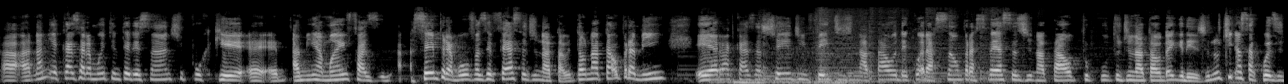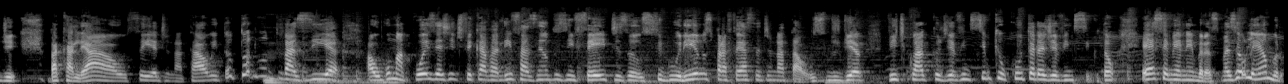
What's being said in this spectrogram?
ah, ah, na minha casa era muito interessante porque é, é, a minha mãe fazia, sempre amou fazer festa de Natal. Então, Natal para mim era a casa cheia de enfeites de Natal, decoração para as festas de Natal, para o culto de Natal da igreja. Não tinha essa coisa de bacalhau, ceia de Natal. Então, todo mundo trazia alguma coisa e a gente ficava ali fazendo os enfeites, os figurinos para a festa de Natal. Do dia 24 para o dia 25, que o culto era dia 25. Então, essa é a minha lembrança. Mas eu lembro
